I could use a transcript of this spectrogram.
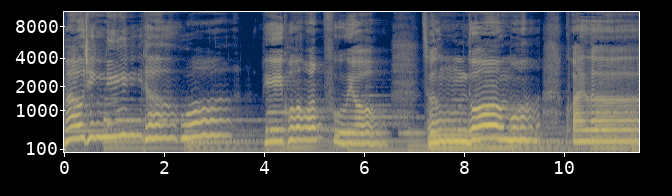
抱紧你的我。比过往富有，曾多么快乐。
